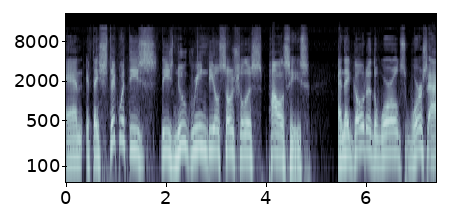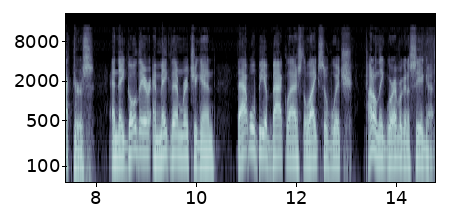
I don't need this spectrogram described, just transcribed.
And if they stick with these these new Green Deal socialist policies, and they go to the world's worst actors, and they go there and make them rich again, that will be a backlash the likes of which I don't think we're ever going to see again.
